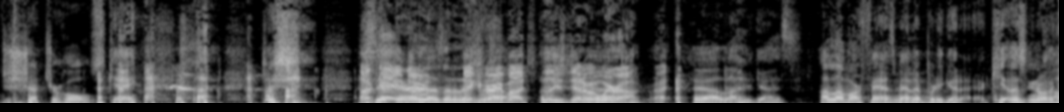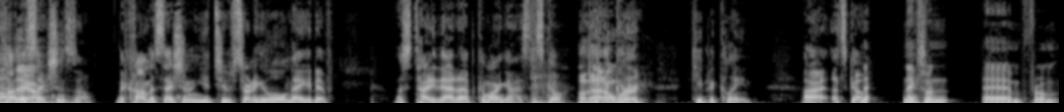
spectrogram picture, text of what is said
Just shut your holes, okay? just sit Okay, there and listen to the thank you very much, ladies and gentlemen. Yeah. We're out, right? Yeah, I love you guys. I love our fans, man. They're pretty good. Keep- listen, You know the Oh, comment sections though. The comment section on YouTube starting to get a little negative. Let's tidy that up. Come on, guys. Let's go. Oh, Keep that'll work. Keep it clean. All right, let's go. Ne- Next one um, from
